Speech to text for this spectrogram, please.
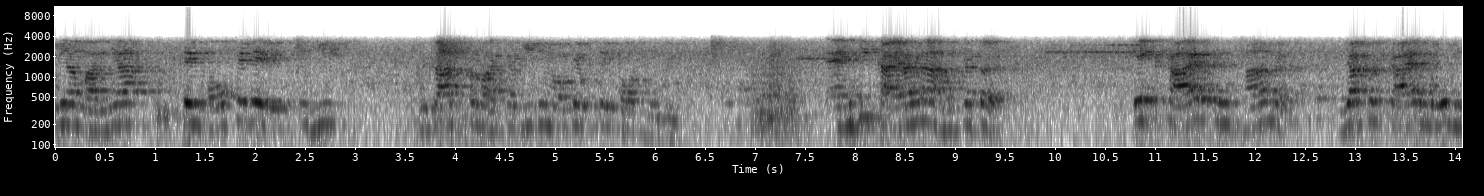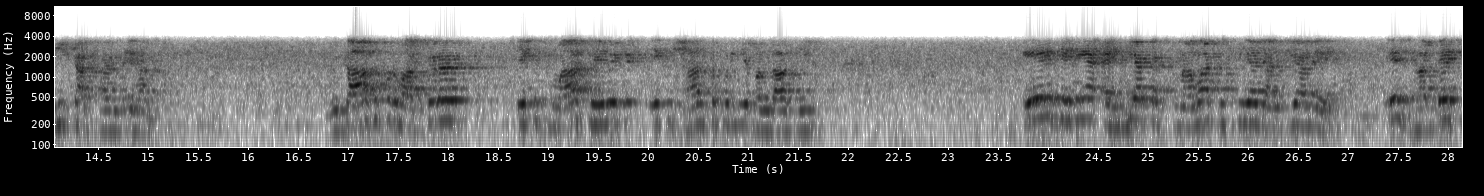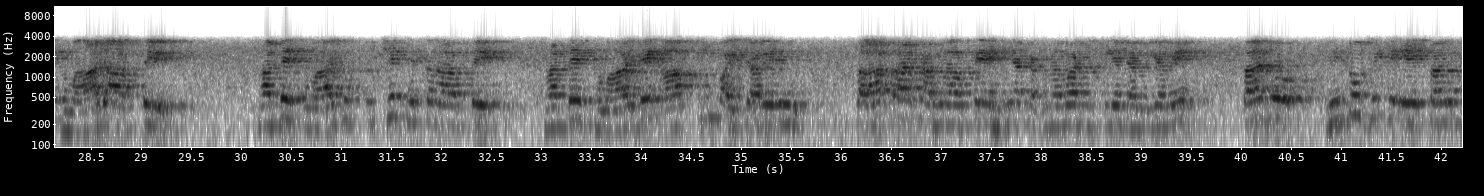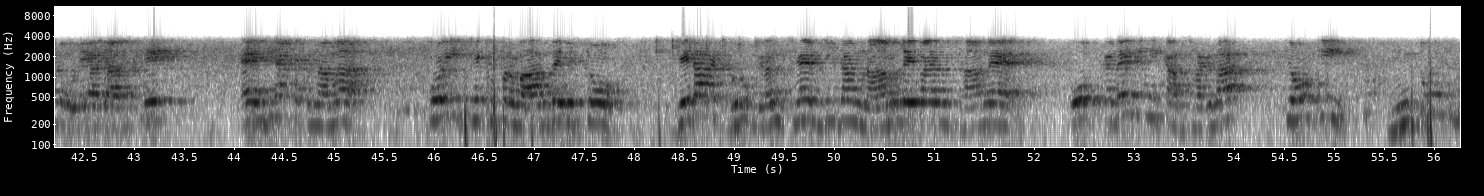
ਗੋਲੀਆਂ ਮਾਰੀਆਂ ਤੇ ਮੌਕੇ ਦੇ ਵਿੱਚ ਹੀ ਵਿਕਾਸ ਪ੍ਰਭਾਕਰ ਜੀ ਦੀ ਮੌਕੇ ਉੱਤੇ ਹੀ ਮੌਤ ਹੋ ਗਈ। ਐਨਜੀ ਕਾਇਰਾਨਾ ਹਰਕਤ, ਇੱਕ ਕਾਇਰ ਇਨਸਾਨ ਜਾਂ ਕੋਈ ਕਾਇਰ ਲੋਕ ਨਹੀਂ ਕਰ ਸਕਦੇ ਹਨ। ਵਿਕਾਸ ਪ੍ਰਭਾਕਰ ਇੱਕ ਸਮਾਜ ਸੇਵਕ, ਇੱਕ ਸ਼ਾਂਤ ਪ੍ਰਿਯ ਬੰਦਾ ਸੀ। ਇਹ ਜਿਹੜੀਆਂ ਅਹਿਜੀਆਂ ਘਟਨਾਵਾਂ ਕੀਤੀਆਂ ਜਾਂਦੀਆਂ ਨੇ, ਇਹ ਸਾਡੇ ਸਮਾਜ ਵਾਸਤੇ ਸਾਡੇ ਸਮਾਜ ਨੂੰ ਪਿੱਛੇ ਖਿੱਚਣ ਵਾਸਤੇ, ਸਾਡੇ ਸਮਾਜ ਦੇ ਆਪਸੀ ਭਾਈਚਾਰੇ ਨੂੰ ਤਾਰ-ਤਾਰ ਕਰਨ ਵਾਸਤੇ ਅਹਿਜੀਆਂ ਘਟਨਾਵਾਂ ਕੀਤੀਆਂ ਜਾਂਦੀਆਂ ਨੇ, ਤਾਂ ਜੋ ਹਿੰਦੂ ਸਿੱਖ ਏਕਤਾ ਨੂੰ ਤੋੜਿਆ ਜਾ ਸਕੇ। ਅਹਿਜੀਆਂ ਘਟਨਾਵਾਂ ਕੋਈ ਸਿੱਖ ਪਰਿਵਾਰ ਦੇ ਵਿੱਚੋਂ, ਜਿਹੜਾ ਗੁਰੂ ਗ੍ਰੰਥ ਸਾਹਿਬ ਜੀ ਦਾ ਨਾਮ ਲੈਵਾ ਇਨਸਾਨ ਹੈ, ਉਹ ਕਦੇ ਵੀ ਨਹੀਂ ਕਰ ਸਕਦਾ, ਕਿਉਂਕਿ ਹਿੰਦੂ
